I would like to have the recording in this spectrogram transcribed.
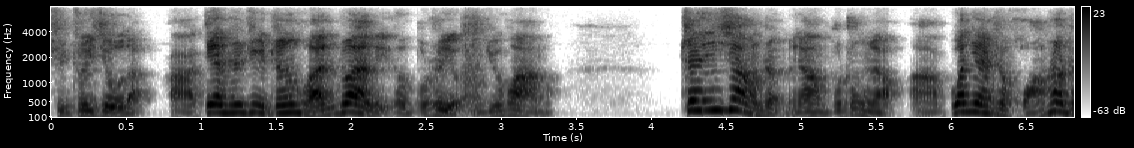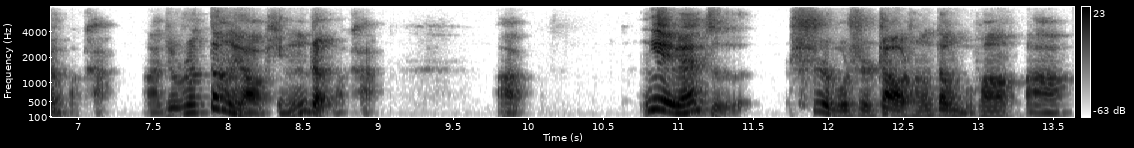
去追究的啊！电视剧《甄嬛传》里头不是有一句话吗？真相怎么样不重要啊，关键是皇上怎么看啊？就是说邓小平怎么看？聂元子是不是造成邓普方啊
